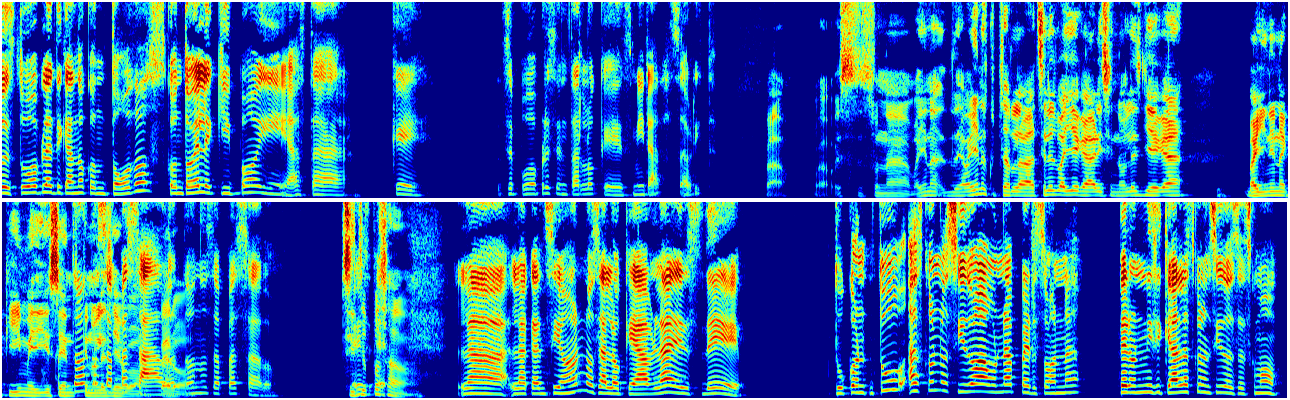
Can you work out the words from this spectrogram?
estuvo platicando con todos, con todo el equipo y hasta que se pudo presentar lo que es Miradas ahorita. Wow, wow, es, una... Vayan a, vayan a escuchar, la verdad, si les va a llegar y si no les llega, vayan aquí y me dicen que no les llegó. Pasado, pero... Todo nos ha pasado. Sí te ha pasado. La, la canción, o sea, lo que habla es de... Tú, con, tú has conocido a una persona, pero ni siquiera la has conocido, o sea, es como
